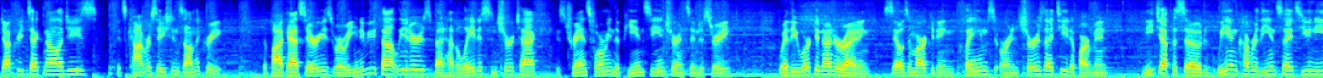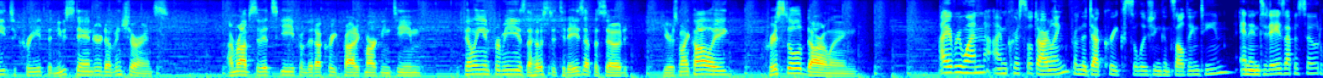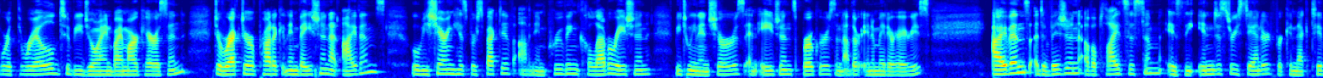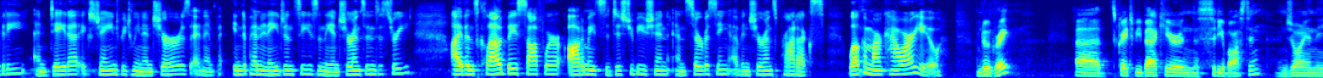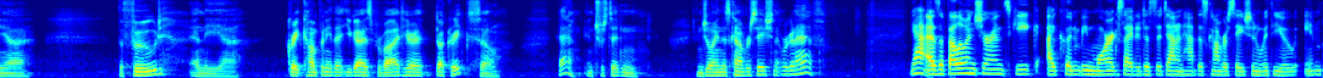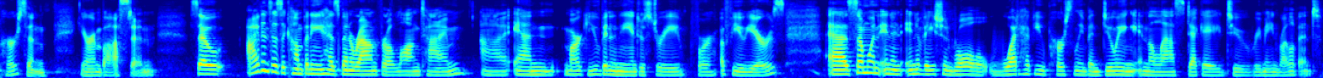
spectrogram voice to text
Duck Creek Technologies, it's Conversations on the Creek, the podcast series where we interview thought leaders about how the latest insurtech is transforming the P&C insurance industry. Whether you work in underwriting, sales and marketing, claims, or an insurer's IT department, in each episode, we uncover the insights you need to create the new standard of insurance. I'm Rob Savitsky from the Duck Creek Product Marketing Team. Filling in for me is the host of today's episode, here's my colleague, Crystal Darling. Hi, everyone. I'm Crystal Darling from the Duck Creek Solution Consulting Team. And in today's episode, we're thrilled to be joined by Mark Harrison, Director of Product Innovation at Ivans, who will be sharing his perspective on improving collaboration between insurers and agents, brokers, and other intermediaries. Ivans, a division of Applied System, is the industry standard for connectivity and data exchange between insurers and independent agencies in the insurance industry. Ivans cloud based software automates the distribution and servicing of insurance products. Welcome, Mark. How are you? I'm doing great. Uh, it's great to be back here in the city of Boston, enjoying the uh, the food and the uh, great company that you guys provide here at Duck Creek. So, yeah, interested in enjoying this conversation that we're going to have. Yeah, as a fellow insurance geek, I couldn't be more excited to sit down and have this conversation with you in person here in Boston. So, Ivans as a company has been around for a long time. Uh, and Mark, you've been in the industry for a few years. As someone in an innovation role, what have you personally been doing in the last decade to remain relevant?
